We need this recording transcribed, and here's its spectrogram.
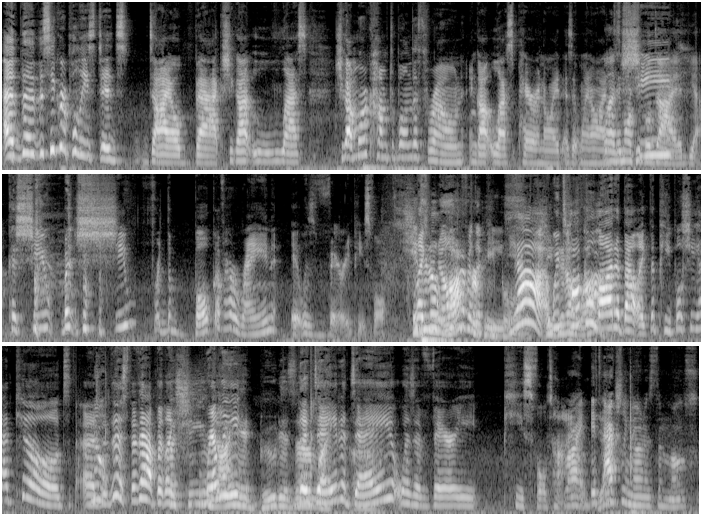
Uh, the the secret police did s- dial back. She got less. She got more comfortable on the throne and got less paranoid as it went on. Well, as 'Cause more people died, yeah. Because she, but she, for the bulk of her reign, it was very peaceful. She like did a lot for for the people. peace. yeah, She we talk a lot. about like the people she had killed, uh, No. this, the that, but like But she really, united Buddhism. the day to uh, day was a very peaceful time. Right. It's Yeah. actually known as the most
